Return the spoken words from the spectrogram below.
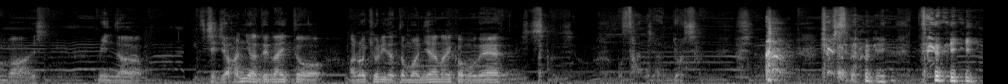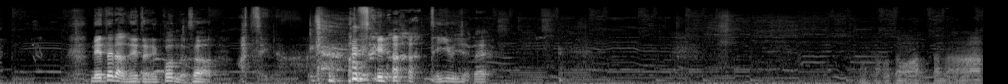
まあみんな7時半には出ないとあの距離だと間に合わないかもね。7時半でしょもう3時半4時4時4時なのに寝たら寝たで今度さ暑いな暑いなって言うじゃないそんなこともあったな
